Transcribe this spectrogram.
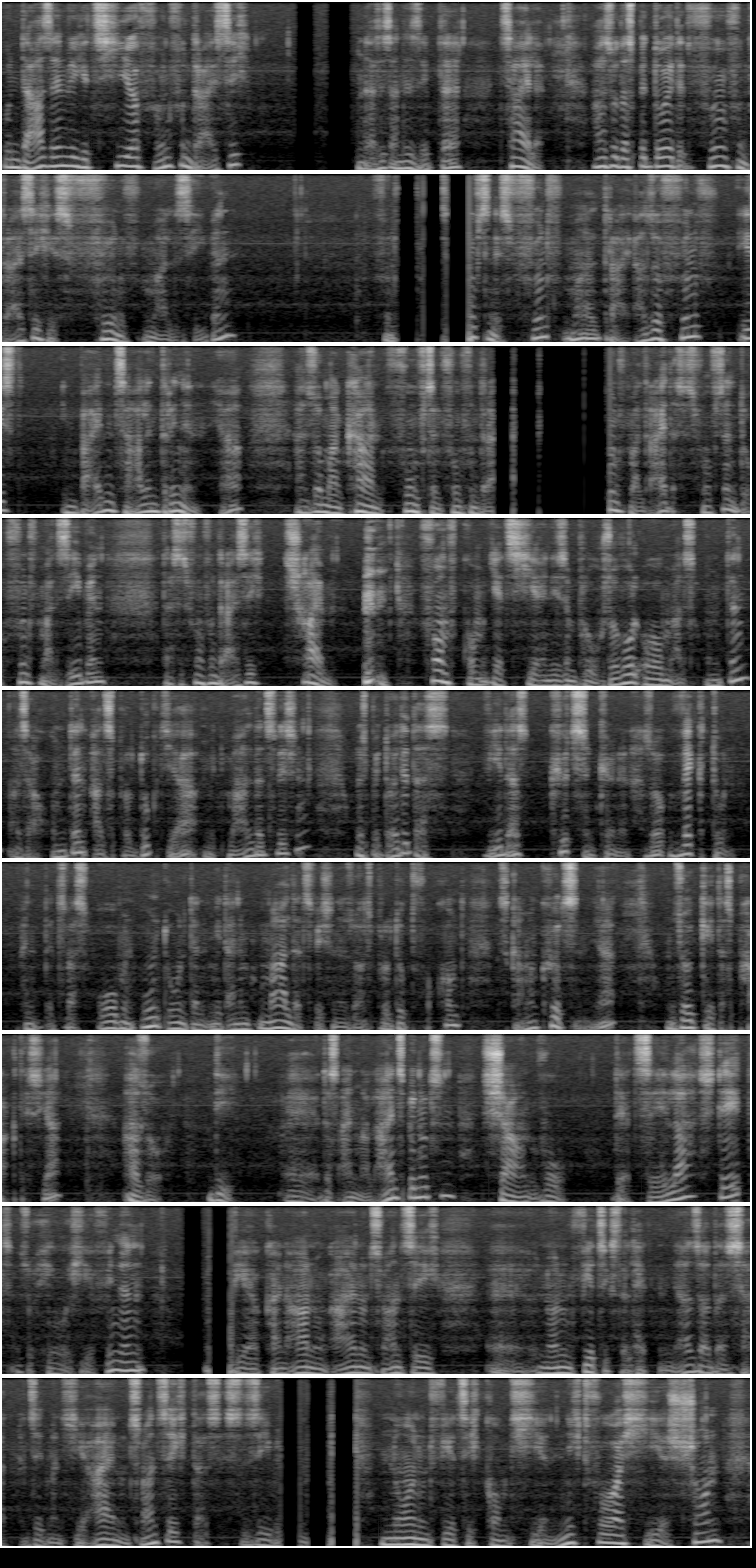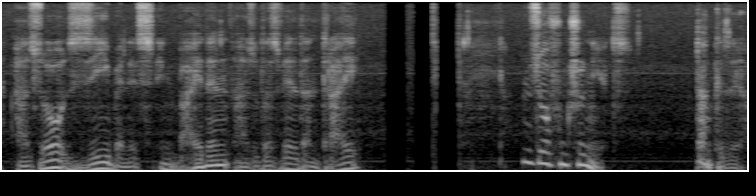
Und da sehen wir jetzt hier 35 und das ist an der siebten Zeile. Also das bedeutet 35 ist 5 mal 7. 15 ist 5 mal 3. Also 5 ist in beiden Zahlen drinnen. Ja? Also man kann 15, 35, 5 mal 3, das ist 15, durch 5 mal 7, das ist 35, schreiben. 5 kommt jetzt hier in diesem Bruch sowohl oben als unten, als auch unten als Produkt, ja, mit Mal dazwischen. Und das bedeutet, dass wir das kürzen können, also wegtun. Wenn etwas oben und unten mit einem Mal dazwischen, also als Produkt vorkommt, das kann man kürzen. Ja? Und so geht das praktisch. Ja? Also die äh, das einmal 1 benutzen, schauen, wo der Zähler steht, also irgendwo hier finden, wir, keine Ahnung, 21 äh, 49 hätten. Also das hat, sieht man hier 21, das ist 7 49 kommt hier nicht vor, hier schon. Also 7 ist in beiden, also das wäre dann 3. Und so funktioniert es. Danke sehr.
